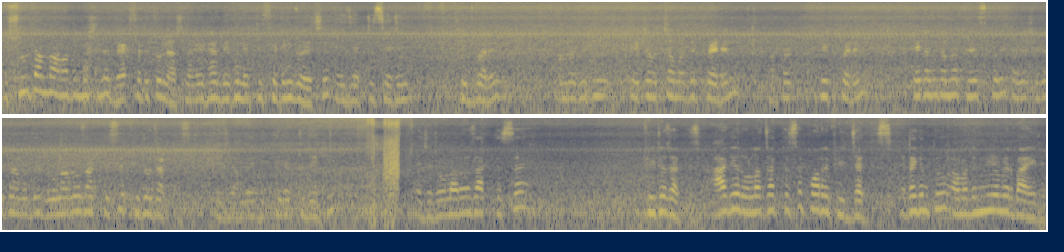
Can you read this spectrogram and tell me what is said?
তো শুরুতে আমরা আমাদের মেশিনের ব্যাক সাইডে চলে আসলাম। এখানে দেখুন একটি সেটিং রয়েছে। এই যে একটি সেটিং ফিটবারের আমরা যদি এটা হচ্ছে আমাদের প্যাডেল, অর্থাৎ ফিট প্যাডেল। এটা যদি আমরা ফ্রেস করি, তাহলে সেক্ষেত্রে আমাদের রোলারও রাখতেছে ফিটও রাখতেছে এই যে আমরা এই দিক থেকে একটু দেখি। এই যে রোলারও রাখতেছে ফিটও জাগতেছে। আগে রোলার জাগতেছে, পরে ফিট জাগতেছে। এটা কিন্তু আমাদের নিয়মের বাইরে।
